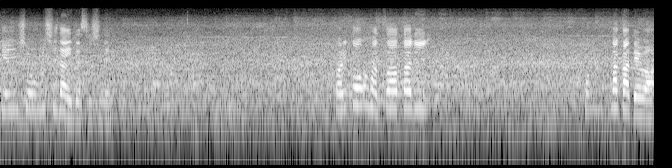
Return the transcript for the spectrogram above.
真剣勝負次第ですしね。割と初当たり中では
